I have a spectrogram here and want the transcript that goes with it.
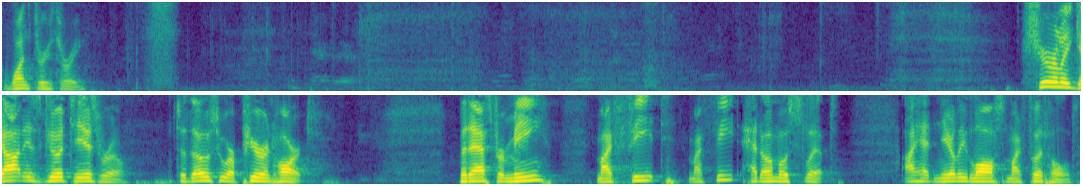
1 through 3. Surely God is good to Israel, to those who are pure in heart. But as for me, my feet, my feet had almost slipped. I had nearly lost my foothold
